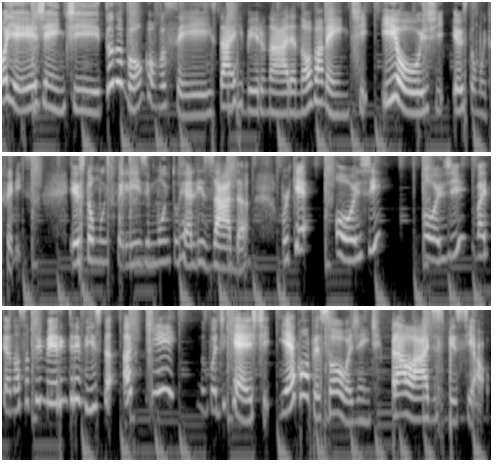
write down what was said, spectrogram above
Oiê, gente! Tudo bom com vocês? Dai Ribeiro na área novamente. E hoje eu estou muito feliz. Eu estou muito feliz e muito realizada, porque hoje, hoje vai ter a nossa primeira entrevista aqui no podcast. E é com uma pessoa, gente, pra lá de especial.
